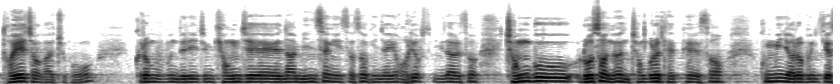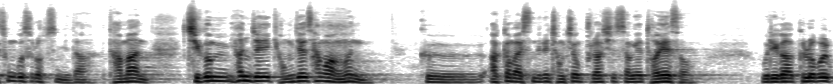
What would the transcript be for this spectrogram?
더해져 가지고 그런 부분들이 지금 경제나 민생에 있어서 굉장히 어렵습니다. 그래서 정부로서는 정부를 대표해서 국민 여러분께 송구스럽습니다. 다만 지금 현재의 경제 상황은 그 아까 말씀드린 정책 불확실성에 더해서 우리가 글로벌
